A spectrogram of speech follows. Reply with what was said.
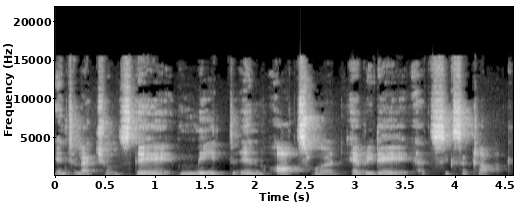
intellectuals. They meet in Oxford every day at six o'clock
